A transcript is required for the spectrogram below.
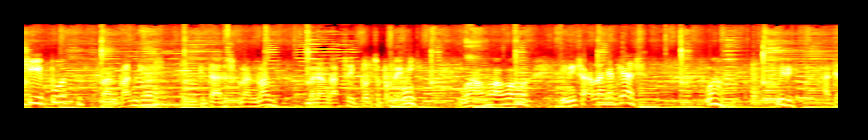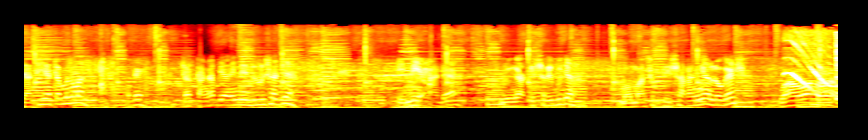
siput. Pelan-pelan guys. Kita harus pelan-pelan menangkap siput seperti ini. Wow wow wow. Ini sangat lengket guys. Wow. Widih hati-hati ya teman-teman. Oke kita tangkap yang ini dulu saja. Ini ada luwing kaki seribunya. Mau masuk di sarangnya loh guys. Wow wow wow.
